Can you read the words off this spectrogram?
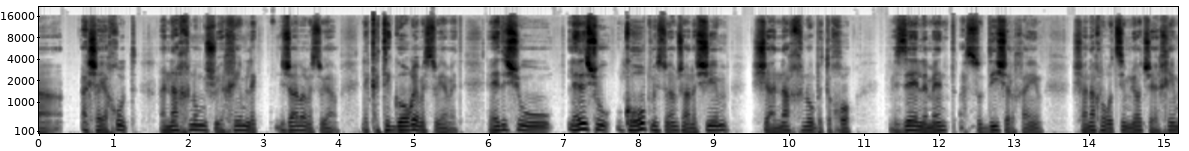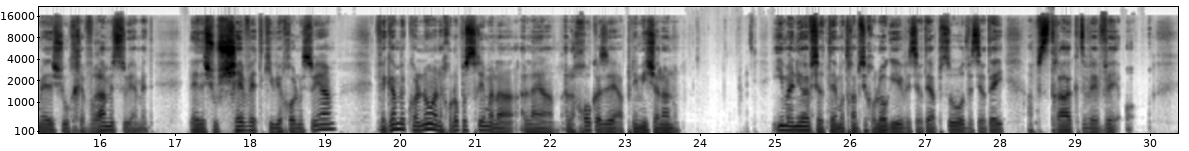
השייכות. אנחנו משויכים לז'אנר מסוים, לקטגוריה מסוימת, לאיזשהו, לאיזשהו group מסוים של אנשים שאנחנו בתוכו. וזה אלמנט הסודי של החיים, שאנחנו רוצים להיות שייכים לאיזושהי חברה מסוימת, לאיזשהו שבט כביכול מסוים, וגם בקולנוע אנחנו לא פוסחים על, ה, על, ה, על החוק הזה הפנימי שלנו. אם אני אוהב סרטי מותחן פסיכולוגי וסרטי אבסורד וסרטי אבסטרקט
